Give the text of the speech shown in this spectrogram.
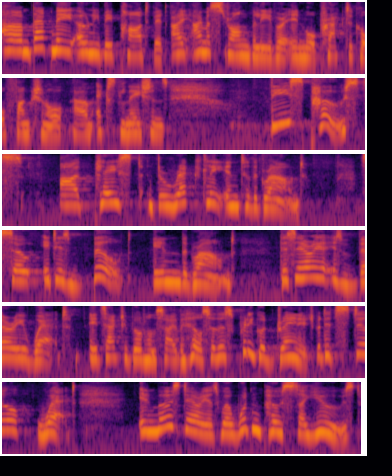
um, that may only be part of it. I, am a strong believer in more practical, functional um, explanations. These posts are placed directly into the ground. So it is built in the ground. This area is very wet. It's actually built on the side of the hill, so there's pretty good drainage, but it's still wet. In most areas where wooden posts are used,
